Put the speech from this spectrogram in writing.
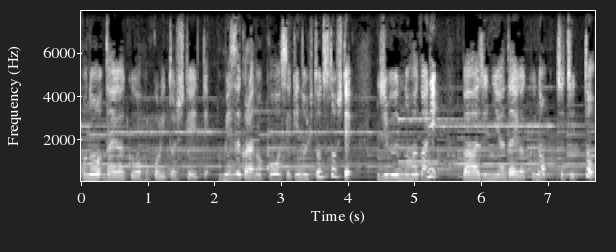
この大学を誇りとしていて、自らの功績の一つとして自分の墓にバージニア大学の父と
